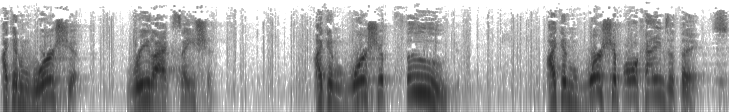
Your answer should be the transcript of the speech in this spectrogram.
I can worship relaxation. I can worship food. I can worship all kinds of things.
